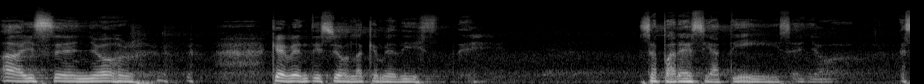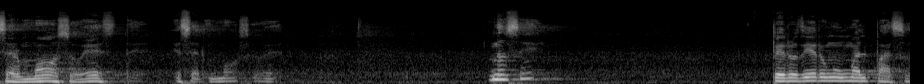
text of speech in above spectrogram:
Ay, Señor, qué bendición la que me diste. Se parece a ti, Señor. Es hermoso este, es hermoso este. No sé, pero dieron un mal paso.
